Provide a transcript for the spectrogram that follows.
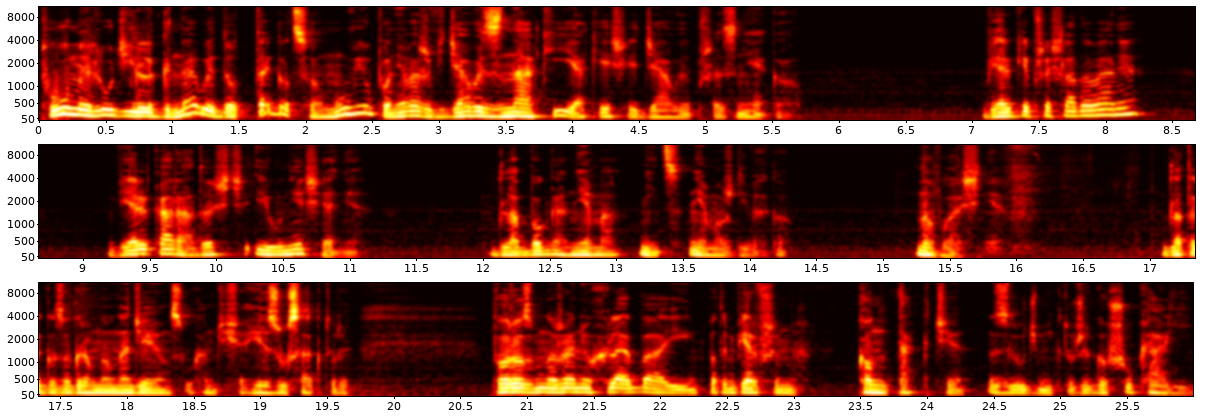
Tłumy ludzi lgnęły do tego, co mówił, ponieważ widziały znaki, jakie się działy przez niego. Wielkie prześladowanie, wielka radość i uniesienie. Dla Boga nie ma nic niemożliwego. No właśnie. Dlatego z ogromną nadzieją słucham dzisiaj Jezusa, który po rozmnożeniu chleba i po tym pierwszym kontakcie z ludźmi, którzy go szukali,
